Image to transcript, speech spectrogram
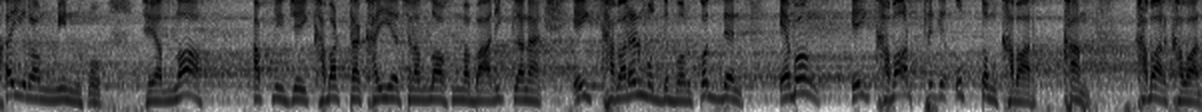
খৈরম মিনহু। হে আল্লাহ, আপনি যেই খাবারটা খাইয়েছেন আল্লাহ হুম্মা বারিকলানা এই খাবারের মধ্যে বরকত দেন এবং এই খাবার থেকে উত্তম খাবার খান, খাবার খাওয়ান।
